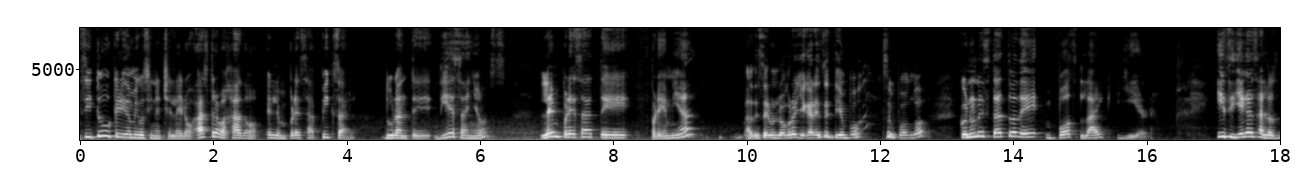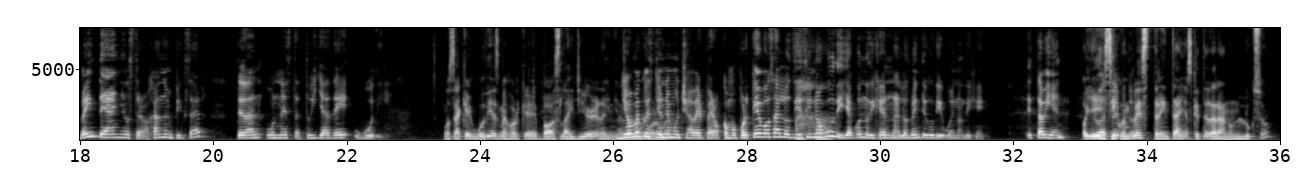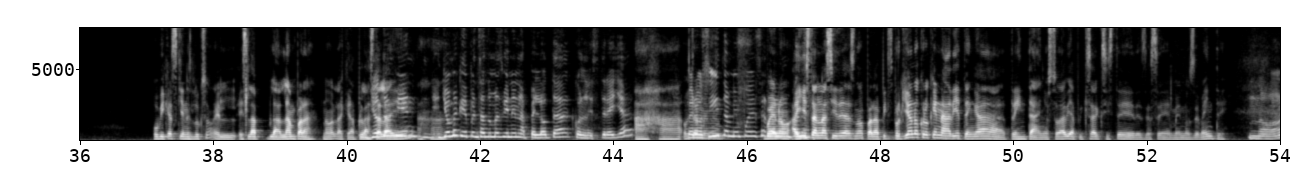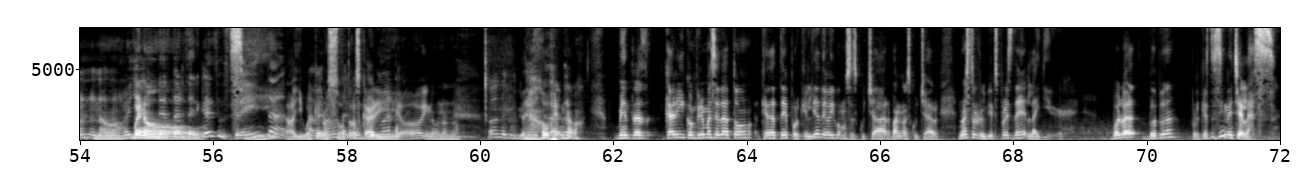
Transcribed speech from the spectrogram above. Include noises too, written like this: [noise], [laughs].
Si tú, querido amigo cinechelero, has trabajado en la empresa Pixar durante 10 años, la empresa te premia, ha de ser un logro llegar a ese tiempo, [laughs] supongo, con una estatua de Buzz Lightyear. Y si llegas a los 20 años trabajando en Pixar, te dan una estatuilla de Woody. O sea que Woody es mejor que Buzz Lightyear. En Yo me cuestioné mucho, a ver, pero como por qué vos a los 10 y no Woody, ya cuando dijeron a los 20 Woody, bueno, dije, está bien. Oye, y si cumples 30 años, ¿qué te darán? ¿Un luxo? ¿Ubicas quién es Luxo? El, es la, lámpara, ¿no? La que aplasta yo la también, Yo me quedé pensando más bien en la pelota con la estrella. Ajá. Pero sí, también puede ser. Bueno, ahí están las ideas, ¿no? Para Pixar. Porque yo no creo que nadie tenga 30 años todavía. Pixar existe desde hace menos de 20. No, no, no, no. Ya bueno, de estar cerca de sus 30. Ay, igual que nosotros, Cari. Ay, no, no, no. [laughs] Vamos a confirmar. [laughs] Pero, bueno, mientras Cari confirma ese dato, quédate porque el día de hoy vamos a escuchar, van a escuchar nuestro review express de Lightyear. Vuelve, vuelve, porque esto es Cinechelas.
